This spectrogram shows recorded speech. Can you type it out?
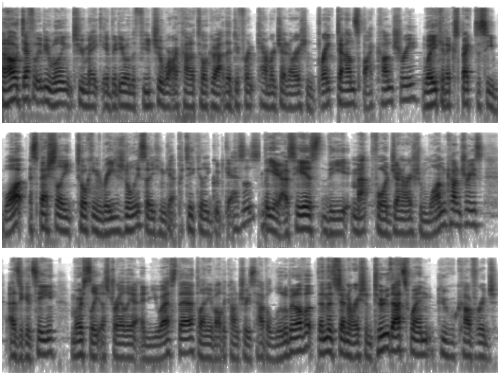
And I would definitely be willing to make a video in the future where I kind of talk about the different camera generation breakdowns by country, where you can expect to see what, especially talking regionally so you can get particularly good guesses. Yeah, guys, here's the map for Generation 1 countries. As you can see, mostly Australia and US there. Plenty of other countries have a little bit of it. Then there's Generation 2. That's when Google coverage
